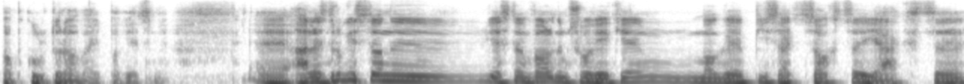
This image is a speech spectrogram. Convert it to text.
popkulturowej powiedzmy. E, ale z drugiej strony jestem wolnym człowiekiem, mogę pisać co chcę, jak chcę e,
